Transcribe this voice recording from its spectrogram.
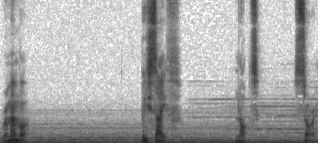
remember be safe, not sorry.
